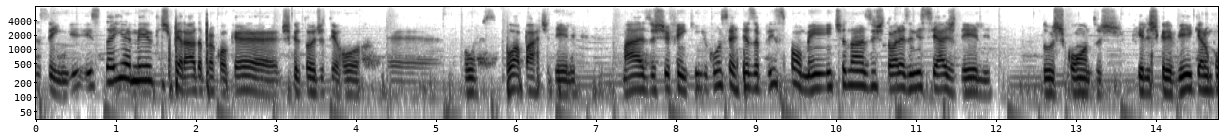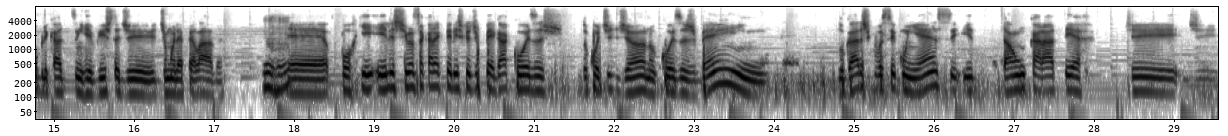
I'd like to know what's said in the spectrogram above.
assim, isso daí é meio que esperado para qualquer escritor de terror, é, ou boa parte dele. Mas o Stephen King, com certeza, principalmente nas histórias iniciais dele, dos contos que ele escrevia, que eram publicados em revista de, de mulher pelada. Uhum. É, porque eles tinham essa característica de pegar coisas do cotidiano, coisas bem. lugares que você conhece e dar um caráter de, de,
